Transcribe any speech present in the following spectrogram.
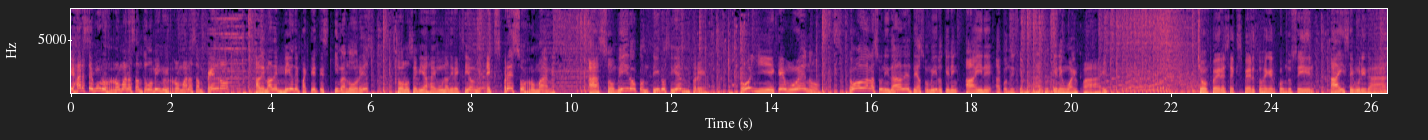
viajar seguros, Romana Santo Domingo y Romana San Pedro, además de envío de paquetes y valores, solo se viaja en una dirección, Expreso Romana. Asomiro contigo siempre. Oye, qué bueno. Todas las unidades de Asomiro tienen aire acondicionado, tienen wifi, choferes expertos en el conducir, hay seguridad,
